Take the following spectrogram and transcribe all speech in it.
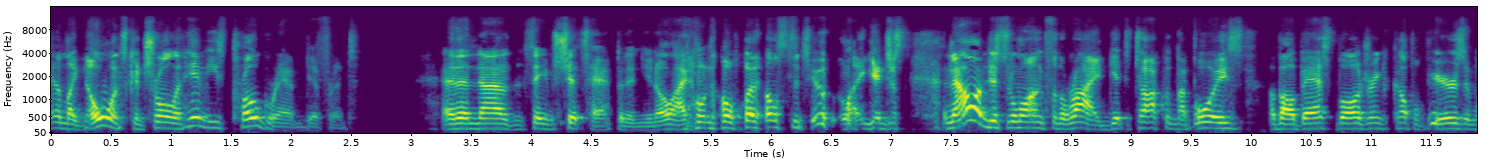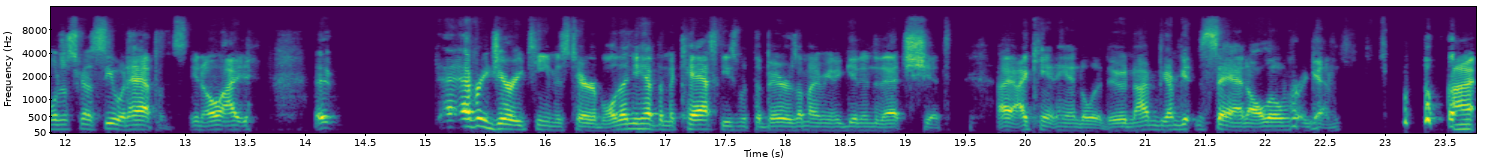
And I'm like, no one's controlling him. He's programmed different. And then now the same shit's happening, you know. I don't know what else to do. Like it just now I'm just along for the ride. Get to talk with my boys about basketball, drink a couple beers, and we're just gonna see what happens. You know, I it, every Jerry team is terrible. And Then you have the McCaskeys with the Bears. I'm not even gonna get into that shit. I, I can't handle it, dude. And I'm I'm getting sad all over again. I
